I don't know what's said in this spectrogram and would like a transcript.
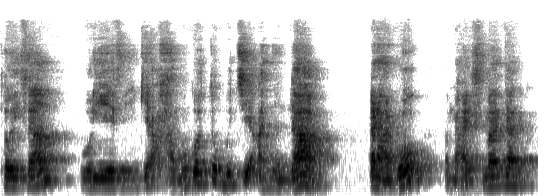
더 이상 우리 예수님께 아무것도 묻지 않는다라고 말씀한다는 거예요.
